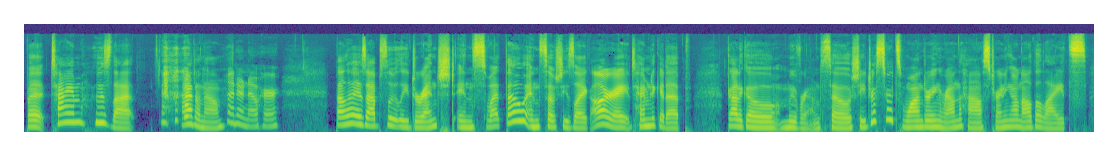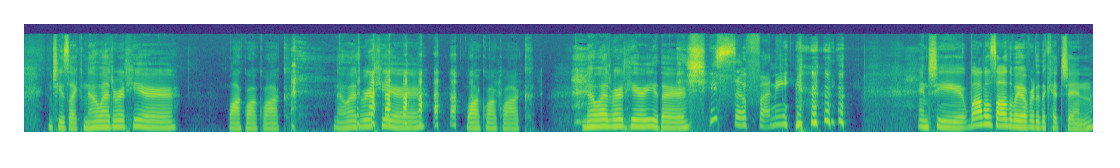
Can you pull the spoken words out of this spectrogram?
But time, who's that? I don't know. I don't know her. Bella is absolutely drenched in sweat, though. And so she's like, all right, time to get up. Gotta go move around. So she just starts wandering around the house, turning on all the lights. And she's like, No Edward here. Walk, walk, walk. No Edward here. Walk, walk, walk. No Edward here either. She's so funny. And she waddles all the way over to the kitchen.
